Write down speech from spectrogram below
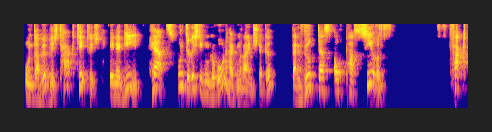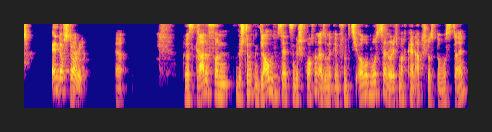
und da wirklich tagtäglich Energie, Herz und die richtigen Gewohnheiten reinstecke, dann wird das auch passieren. Fakt. End of story. Ja. ja. Du hast gerade von bestimmten Glaubenssätzen gesprochen, also mit dem 50-Euro-Bewusstsein oder ich mache kein Abschlussbewusstsein.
